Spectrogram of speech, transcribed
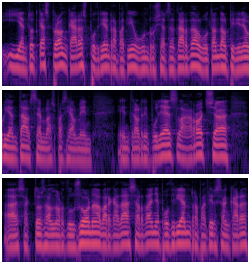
i en tot cas però encara es podrien repetir alguns ruixats de tarda al voltant del Pirineu Oriental, sembla especialment. Entre el Ripollès, la Garrotxa, eh, sectors del nord d'Osona, Berguedà, Cerdanya, podrien repetir-se encara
